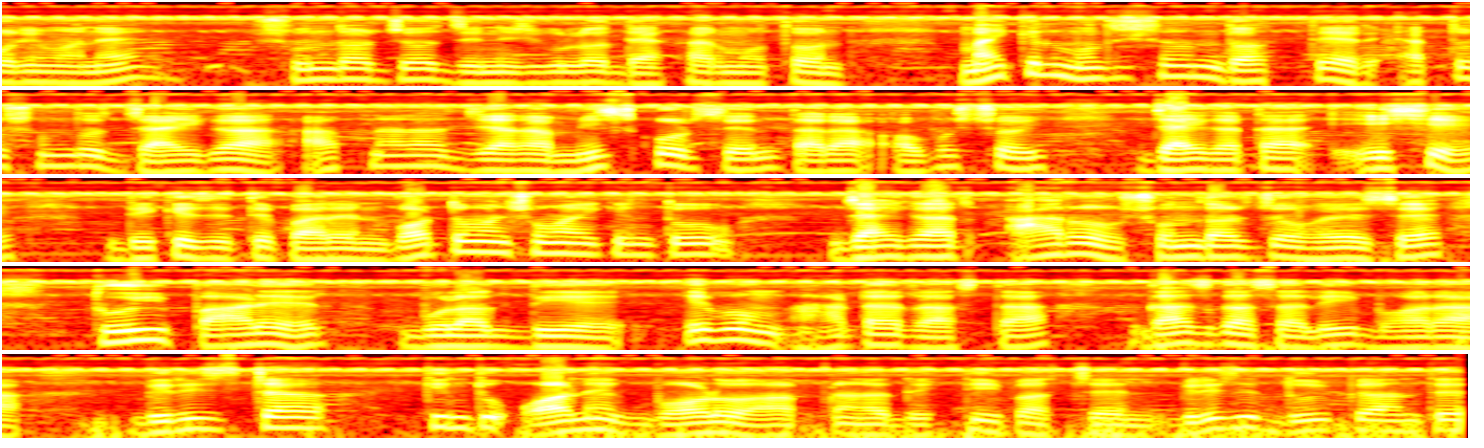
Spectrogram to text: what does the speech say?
পরিমাণে সৌন্দর্য জিনিসগুলো দেখার মতন। মাইকেল মধুসূদন দত্তের এত সুন্দর জায়গা, আপনারা যারা মিস করছেন, তারা অবশ্যই জায়গাটা এসে দেখে যেতে পারেন। বর্তমান সময়ে কিন্তু জায়গার আরও সৌন্দর্য হয়েছে দুই পাড়ের ব্লক দিয়ে এবং হাঁটার রাস্তা, গাছগাছালি ভরা। ব্রিজটা কিন্তু অনেক বড়, আপনারা দেখতেই পাচ্ছেন। ব্রিজের দুই প্রান্তে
